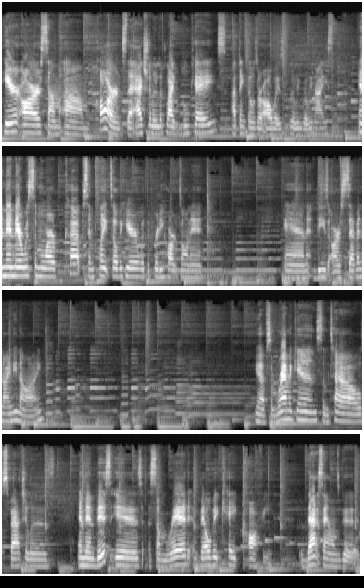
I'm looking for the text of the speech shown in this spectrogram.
Here are some um, cards that actually look like bouquets. I think those are always really, really nice. And then there was some more cups and plates over here with the pretty hearts on it. And these are $7.99. You have some ramekins, some towels, spatulas, and then this is some red velvet cake coffee. That sounds good.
